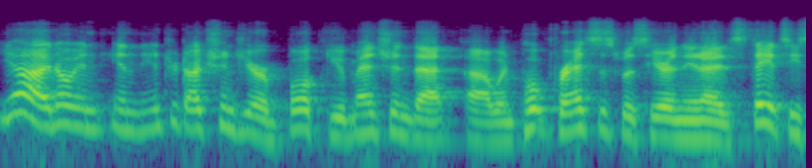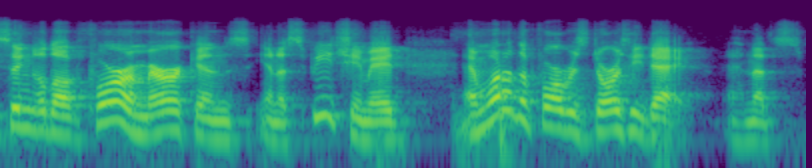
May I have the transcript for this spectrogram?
Yeah, I know. In, in the introduction to your book, you mentioned that uh, when Pope Francis was here in the United States, he singled out four Americans in a speech he made, and one of the four was Dorothy Day, and that's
